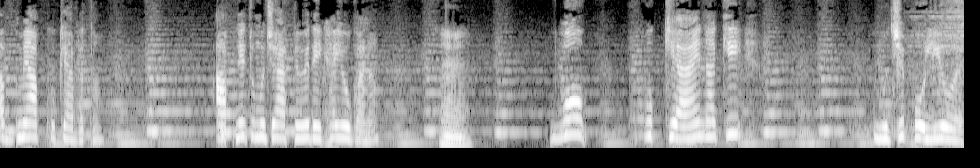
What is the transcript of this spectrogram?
अब मैं आपको क्या बताऊँ? आपने तो मुझे आते हुए देखा ही होगा ना। हम्म। वो वो क्या है ना कि मुझे पोलियो है।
